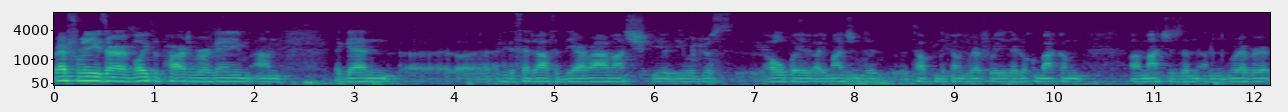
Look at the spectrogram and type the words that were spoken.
referees are a vital part of our game, and again, uh, I think I said it after the Armagh match. You, you would just hope. I, I imagine the top of the county referees are looking back on on matches and, and wherever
